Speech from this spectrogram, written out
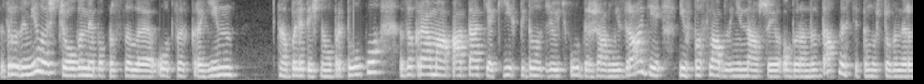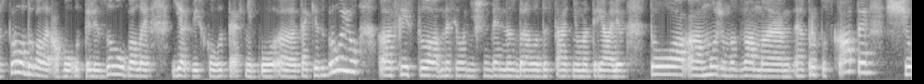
Зрозуміло, що вони попросили у цих країн. Е, Політичного притулку, зокрема, а так як їх підозрюють у державній зраді і в послабленні нашої обороноздатності, тому що вони розпродували або утилізовували як військову техніку, е, так і зброю. е, Слідство на сьогоднішній день назбирало достатньо матеріалів. То можемо з вами припускати, що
